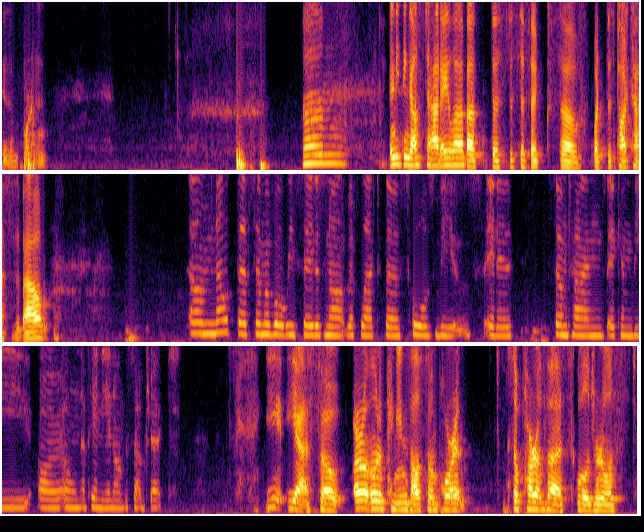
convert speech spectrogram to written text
is important. Um, anything else to add, Ayla, about the specifics of what this podcast is about? Um, note that some of what we say does not reflect the school's views. It is sometimes it can be our own opinion on the subject. Yeah, so our own opinion is also important. So part of the school journalist,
